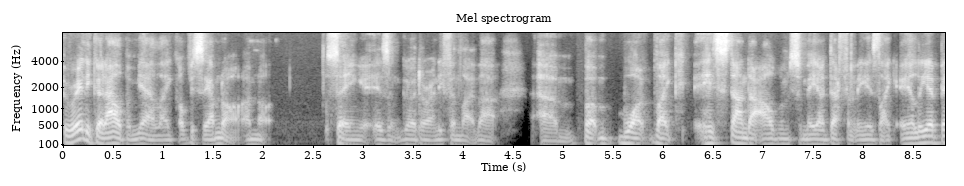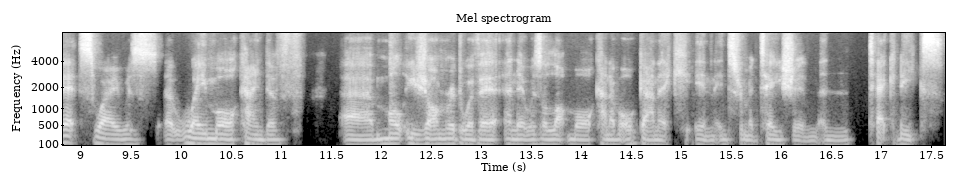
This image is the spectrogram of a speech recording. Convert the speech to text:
A really good album, yeah. Like obviously, I'm not, I'm not saying it isn't good or anything like that. Um, but what like his standout albums for me are definitely his like earlier bits where he was uh, way more kind of uh, multi-genred with it, and it was a lot more kind of organic in instrumentation and techniques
